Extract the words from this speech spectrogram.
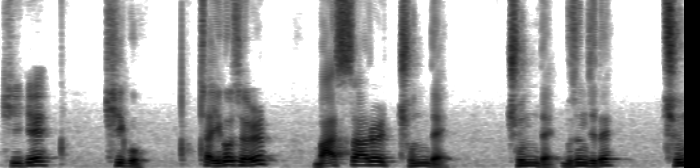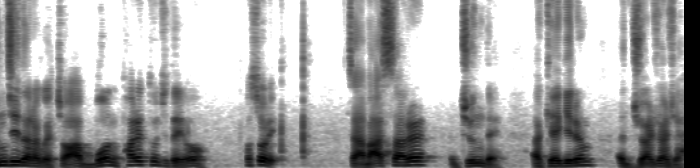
기계, 기구. 자, 이것을 맛살을 준대. 준대. 무슨 지대? 준지대라고 했죠. 아, 뭔 파레토 지대요. 헛소리. 자, 맛살을 준대. 아, 개기름, 좔좔좔.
